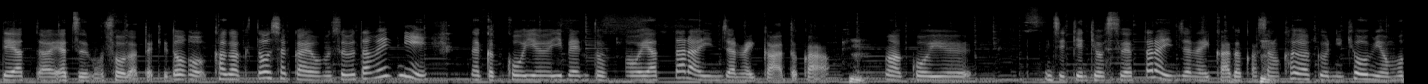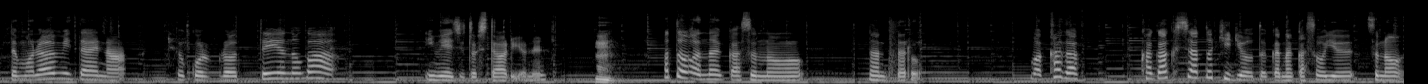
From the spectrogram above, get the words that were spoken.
出会ったやつもそうだったけど科学と社会を結ぶためになんかこういうイベントをやったらいいんじゃないかとかうん、まあこういう実験教室やったらいいんじゃないかとか、うん。その科学に興味を持ってもらうみたいなところっていうのがイメージとしてあるよね。うん、あとはなんかそのなんだろうまあ科学科学者と企業とかなんかそういうその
